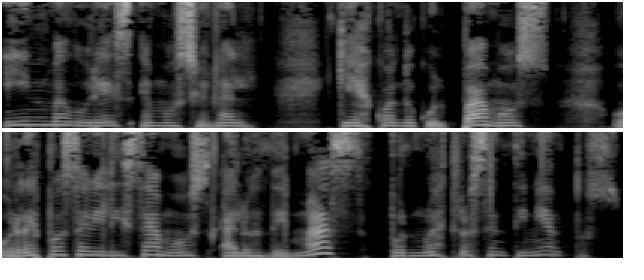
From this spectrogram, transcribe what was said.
inmadurez emocional, que es cuando culpamos o responsabilizamos a los demás por nuestros sentimientos.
